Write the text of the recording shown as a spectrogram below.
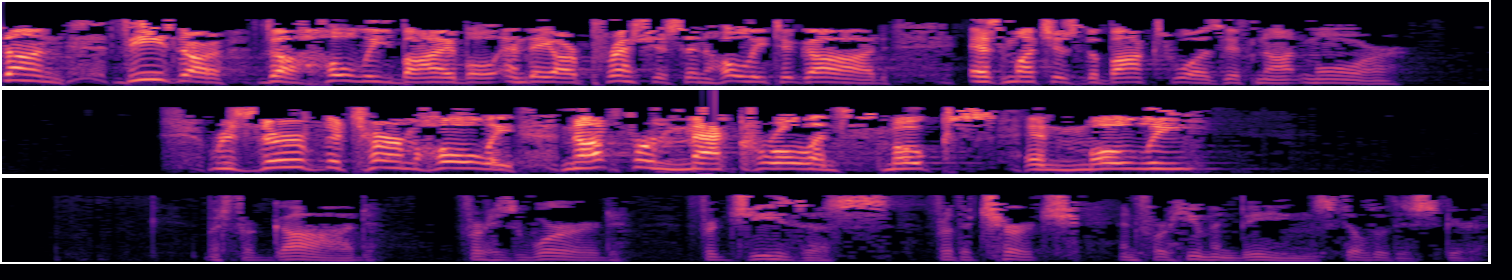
Son, these are the Holy Bible, and they are precious and holy to God as much as the box was, if not more. Reserve the term holy, not for mackerel and smokes and moly, but for God, for His Word, for Jesus, for the church, and for human beings filled with His Spirit.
